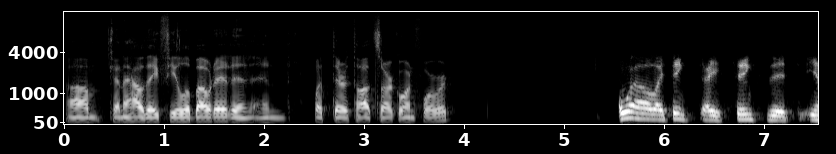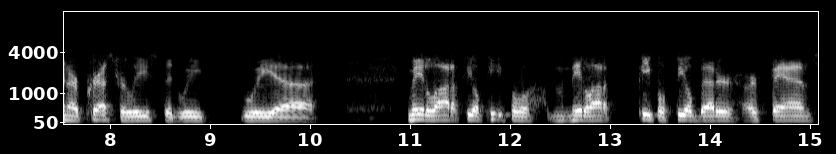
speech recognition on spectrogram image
um, kind of how they feel about it and, and what their thoughts are going forward? Well, I think I think that in our press release that we we uh, made a lot of feel people made a lot of people feel better. Our fans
